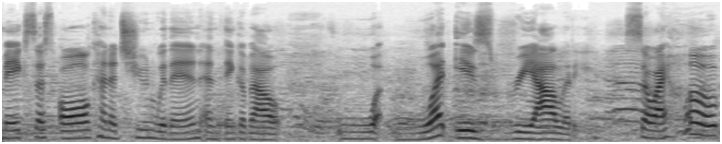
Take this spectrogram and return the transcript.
makes us all kind of tune within and think about what what is reality. So I hope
